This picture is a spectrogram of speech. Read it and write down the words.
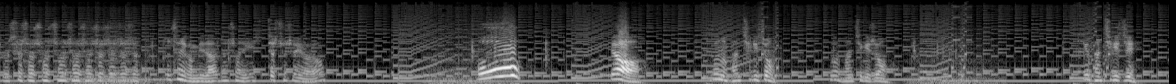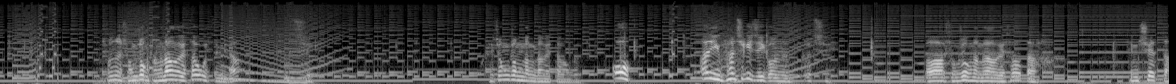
저, 저, 저, 저, 저, 저, 저, 저, 저, 저, 저, 천천히 갑니다. 천천히. 진짜 천천히 가요. 오! 야 이거는 반칙이죠? 이건 반칙이죠? 이게 반칙이지? 저는 정정당당하게 싸우고 있습니다. 그렇지. 대정정당당했다 방금. 어! 아니 이거 반칙이지 이거는. 그렇지. 아 정정당당하게 싸웠다. 쟁취했다.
